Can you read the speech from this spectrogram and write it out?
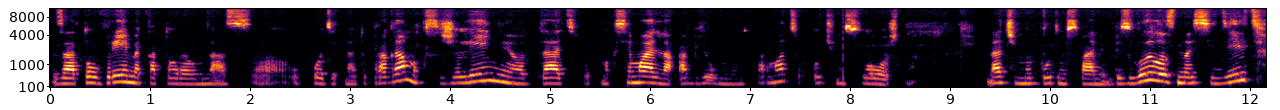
За то время, которое у нас а, уходит на эту программу, к сожалению, дать вот максимально объемную информацию очень сложно. Иначе мы будем с вами безвылазно сидеть,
